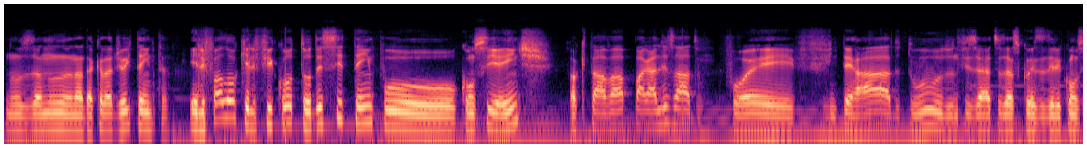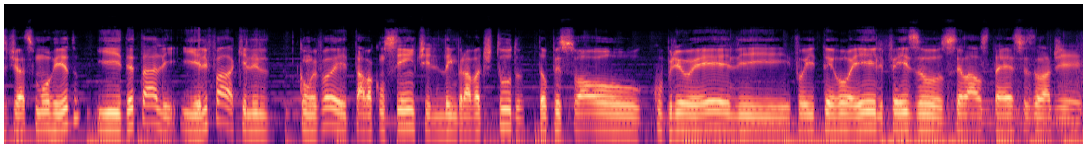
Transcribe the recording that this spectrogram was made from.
nos anos na década de 80. Ele falou que ele ficou todo esse tempo consciente, só que estava paralisado foi enterrado, tudo, fizeram todas as coisas dele como se tivesse morrido. E detalhe, e ele fala que ele como eu falei, estava consciente, ele lembrava de tudo. Então o pessoal cobriu ele, foi enterrou ele, fez os, sei lá, os testes lá de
